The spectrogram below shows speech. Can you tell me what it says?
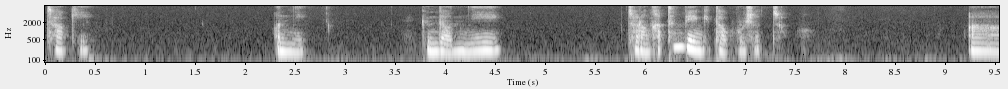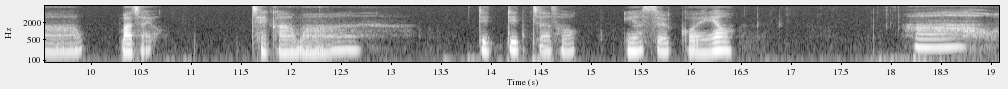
저기, 언니. 근데 언니, 저랑 같은 비행기 타고 오셨죠? 아, 맞아요. 제가 아마 뒷뒷좌석이었을 거예요. 아,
